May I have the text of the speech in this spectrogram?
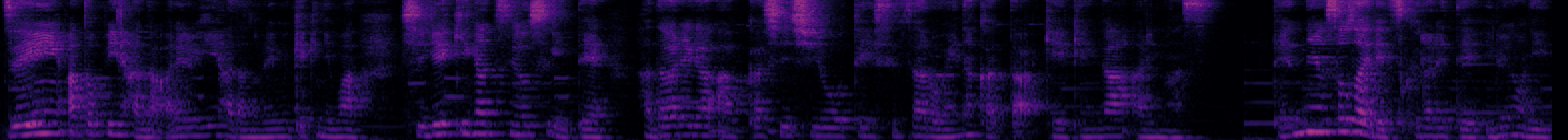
全員アトピー肌アレルギー肌のレムケキには刺激が強すぎて肌荒れが悪化し使用を停止せざるを得なかった経験があります。天然素材で作られているのに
